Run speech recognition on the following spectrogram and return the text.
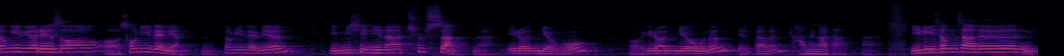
형이 변해서 어, 손이 되면 음, 손이 되면 임신이나 출산 아, 이런 경우 어, 이런 경우는 일단은 가능하다. 아, 일이성사는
